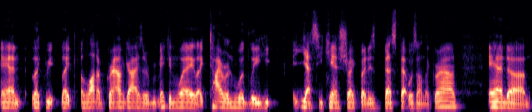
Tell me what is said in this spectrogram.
and like we like a lot of ground guys are making way. Like Tyron Woodley, he yes he can strike, but his best bet was on the ground. And um,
